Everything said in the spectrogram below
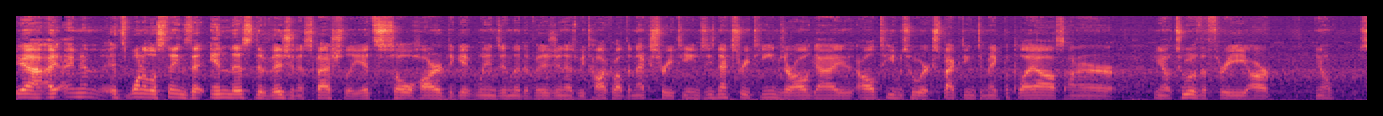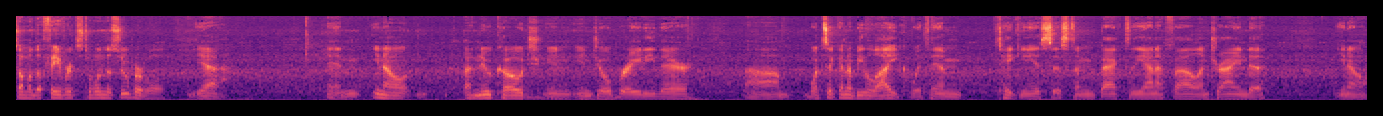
Yeah, I, I mean, it's one of those things that in this division, especially, it's so hard to get wins in the division. As we talk about the next three teams, these next three teams are all guys, all teams who are expecting to make the playoffs. On our, you know, two of the three are, you know, some of the favorites to win the Super Bowl. Yeah. And, you know, a new coach in, in Joe Brady there. Um, what's it going to be like with him taking his system back to the NFL and trying to, you know,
